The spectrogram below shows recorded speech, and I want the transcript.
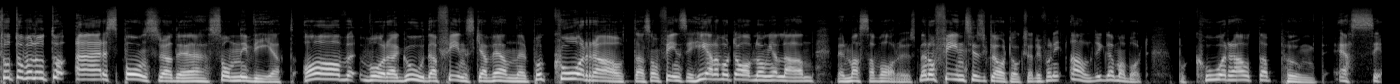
Toto Balotto är sponsrade, som ni vet, av våra goda finska vänner på K-Rauta som finns i hela vårt avlånga land med en massa varuhus. Men de finns ju såklart också, det får ni aldrig glömma bort, på krauta.se.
